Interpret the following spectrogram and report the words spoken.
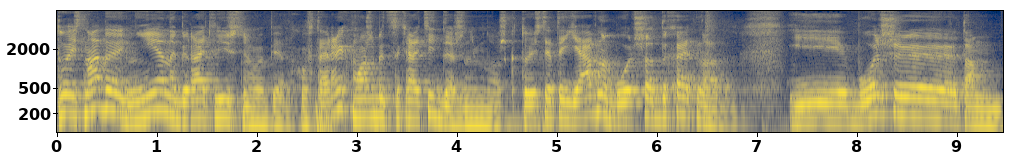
То есть надо не набирать лишнего, во-первых. Во-вторых, может быть, сократить даже немножко. То есть это явно больше отдыхать надо. И больше там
